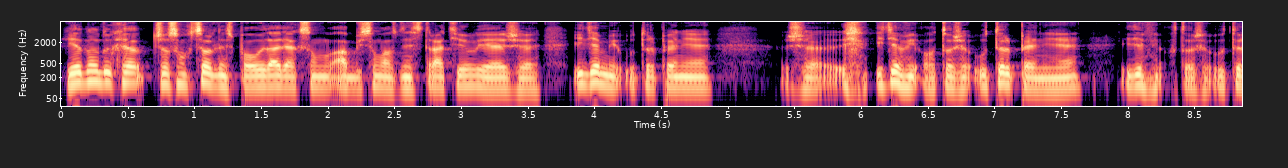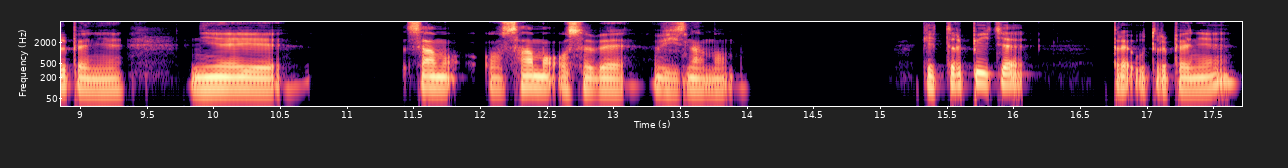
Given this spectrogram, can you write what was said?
Jednoduché, čo som chcel dnes povedať, ak som, aby som vás nestratil, je, že ide mi utrpenie že ide mi o to, že utrpenie, ide mi o to, že utrpenie nie je samo o, samo o sebe významom. Keď trpíte pre utrpenie,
